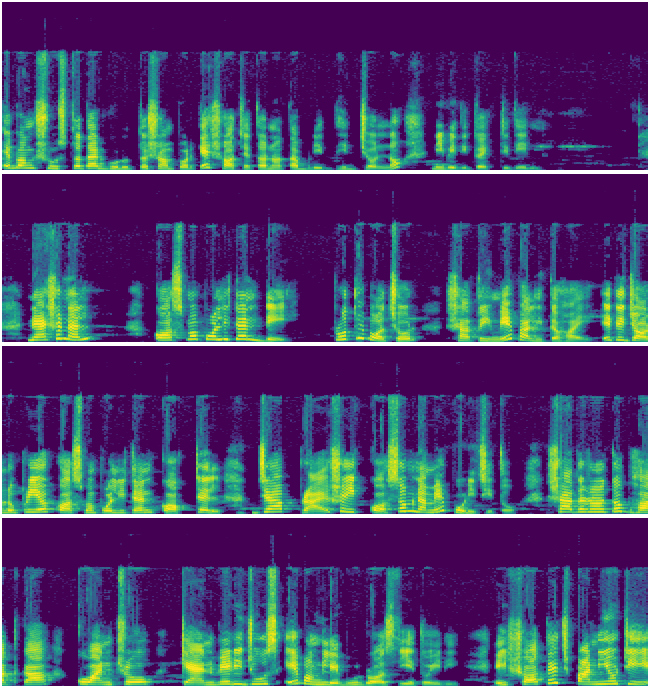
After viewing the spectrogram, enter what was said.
এবং সুস্থতার গুরুত্ব সম্পর্কে সচেতনতা বৃদ্ধির জন্য নিবেদিত একটি দিন। ন্যাশনাল কসমোপলিটান ডে প্রতি বছর সাতই মে পালিত হয়। এটি জনপ্রিয় কসমোপলিটান ককটেল যা প্রায়শই কসম নামে পরিচিত। সাধারণত ভদকা, কোয়ান্ট্রো, ক্যানবেরি জুস এবং লেবুর রস দিয়ে তৈরি। এই সতেজ পানীয়টি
